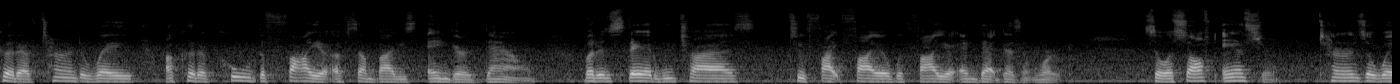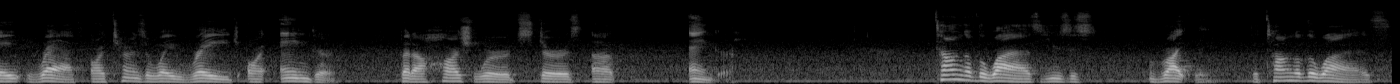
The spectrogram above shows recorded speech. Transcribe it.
could have turned away or could have cooled the fire of somebody's anger down. But instead, we try to fight fire with fire, and that doesn't work. So a soft answer turns away wrath or turns away rage or anger but a harsh word stirs up anger. Tongue of the wise uses rightly. The tongue of the wise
